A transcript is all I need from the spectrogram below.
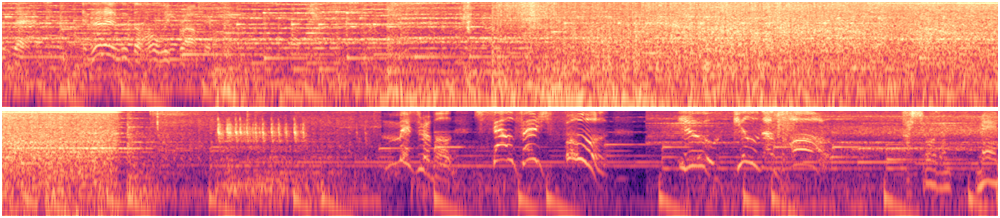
at that. If that isn't the Holy Prophets. Miserable, selfish fool! You killed us all! I saw them, men,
